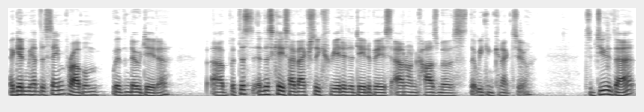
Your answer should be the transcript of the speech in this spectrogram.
Again, we have the same problem with no data, uh, but this, in this case, I've actually created a database out on Cosmos that we can connect to. To do that,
